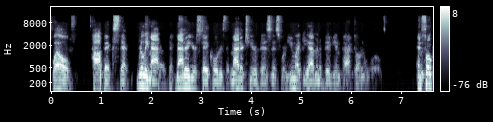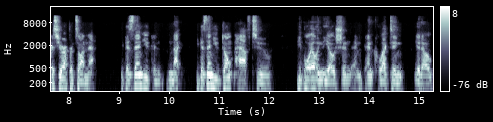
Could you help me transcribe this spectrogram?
12 topics that really matter, that matter to your stakeholders, that matter to your business, where you might be having a big impact on the world? And focus your efforts on that. Because then you can not because then you don't have to be boiling the ocean and, and collecting, you know,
